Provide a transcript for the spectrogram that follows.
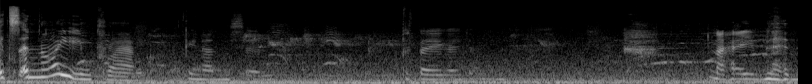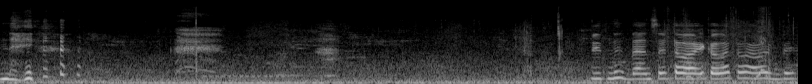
It's annoying prank. Kinancel. Patay ka dyan. Na-high blood na yan. Dito na dancer, tawa ikaw ka tawag din.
